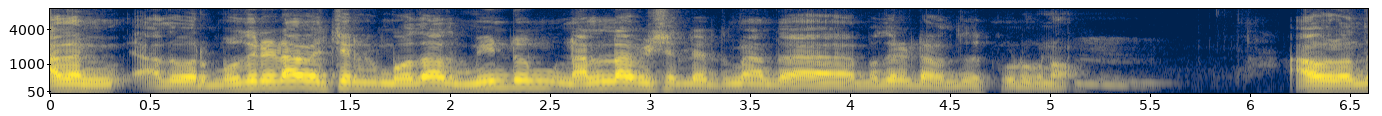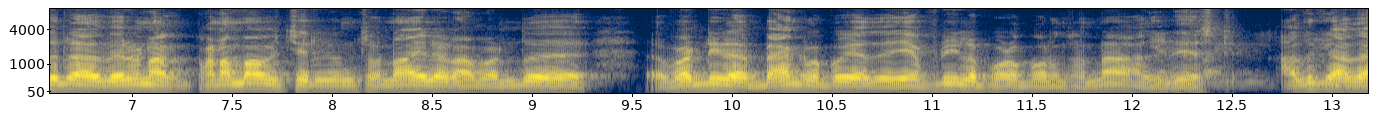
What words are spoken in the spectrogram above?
அதை அது ஒரு முதலீடாக வச்சுருக்கும் போது அது மீண்டும் நல்ல விஷயத்தில் எடுத்துமே அந்த முதலீட்டை வந்து கொடுக்கணும். அவர் வந்துட்டு அது வெறும் நான் பணமாக வச்சுருக்குன்னு சொன்னால் இல்லை நான் வந்து வட்டியில் பேங்க்கில் போய் அது எஃப்டியில் போட போகிறேன்னு சொன்னால் அது வேஸ்ட் அதுக்கு அதை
